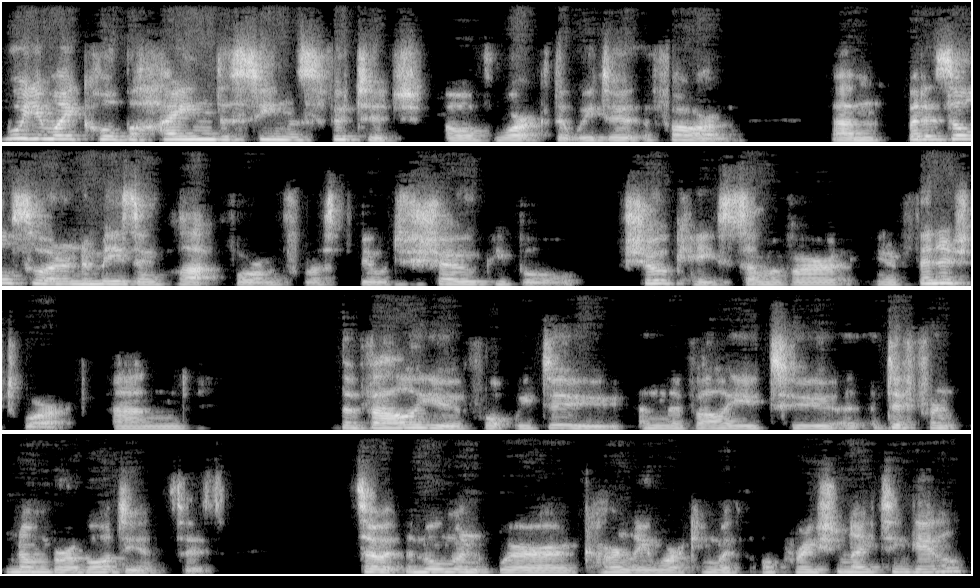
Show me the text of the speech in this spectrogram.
what you might call behind the scenes footage of work that we do at the farm. Um, but it's also an amazing platform for us to be able to show people, showcase some of our you know, finished work and the value of what we do and the value to a different number of audiences. So at the moment, we're currently working with Operation Nightingale,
